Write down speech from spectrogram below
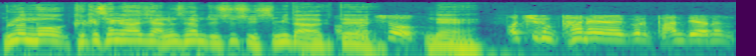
물론 뭐 그렇게 생각하지 않은 사람도 있을 수 있습니다. 그때. 어, 그렇죠. 네. 어, 지금 탄핵을 반대하는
